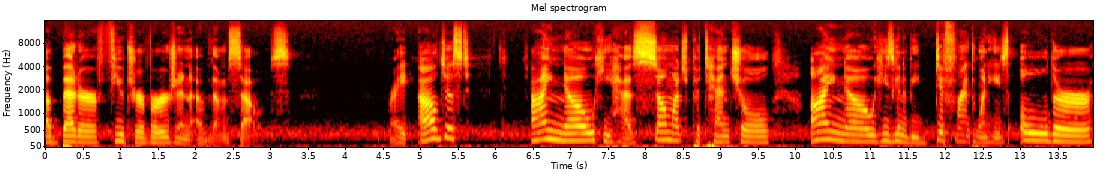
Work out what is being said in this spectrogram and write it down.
a better future version of themselves. Right? I'll just, I know he has so much potential. I know he's going to be different when he's older.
